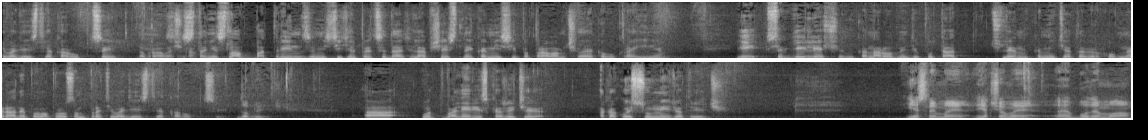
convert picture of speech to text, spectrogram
противодействия коррупции. Доброго вечора. Станислав Батрин, заместитель председателя Общественной комиссии по правам человека в Украине. И Сергей Лещенко, народный депутат, член Комитета Верховной Рады по вопросам противодействия коррупции. Добрый вечер. А вот, Валерий, скажите, о какой сумме идет речь? Якщо ми, якщо ми е, будемо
